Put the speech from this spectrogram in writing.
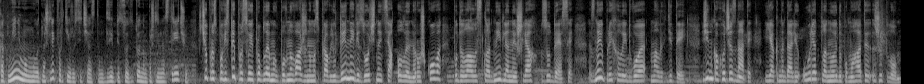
как минимум, мы вот нашли квартиру сейчас, там 2500, и то нам пошли навстречу. Щоб розповісти про свої проблеми уповноваженому з прав людини, візочниця Олена Рожкова подолала складний для неї шлях з Одеси. З нею приїхали й двоє малих дітей. Жінка хоче знати, як надалі уряд планує допомагати з житлом.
